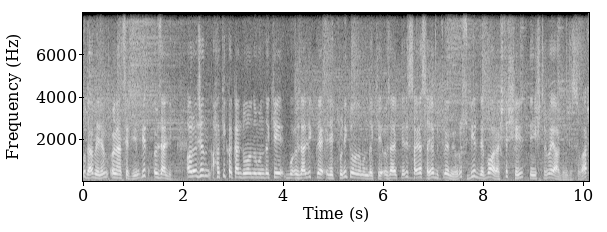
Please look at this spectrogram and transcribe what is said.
Bu da benim önemsediğim bir özellik. Aracın hakikaten donanımındaki bu özellikle elektronik donanımındaki özellikleri saya saya bitiremiyoruz. Bir de bu araçta şerit değiştirme yardımcısı var.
